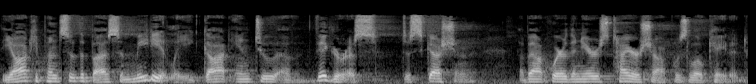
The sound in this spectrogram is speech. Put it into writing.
The occupants of the bus immediately got into a vigorous discussion about where the nearest tire shop was located.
